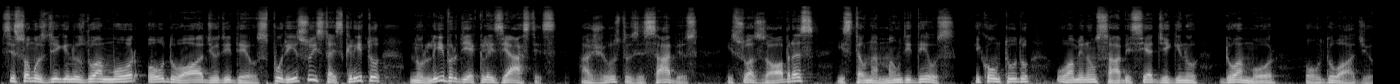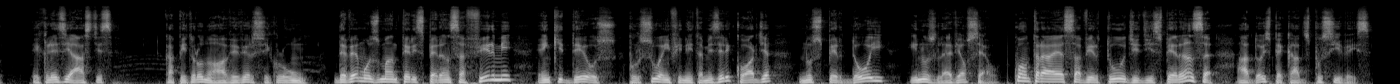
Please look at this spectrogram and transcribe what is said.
se somos dignos do amor ou do ódio de Deus. Por isso está escrito no livro de Eclesiastes: Há justos e sábios, e suas obras estão na mão de Deus. E contudo, o homem não sabe se é digno do amor ou do ódio. Eclesiastes, capítulo 9, versículo 1. Devemos manter esperança firme em que Deus, por sua infinita misericórdia, nos perdoe e nos leve ao céu. Contra essa virtude de esperança, há dois pecados possíveis:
